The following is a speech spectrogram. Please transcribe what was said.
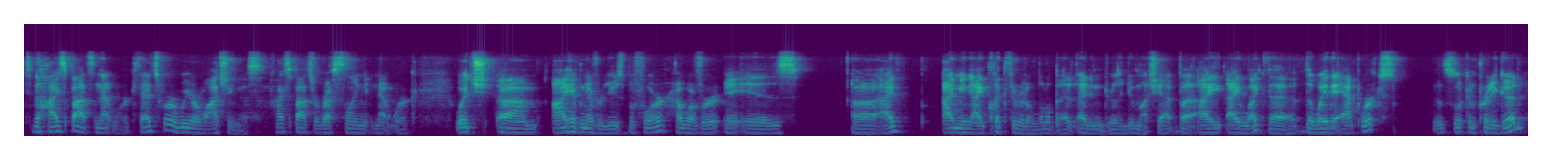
to the High Spots Network. That's where we are watching this High Spots Wrestling Network, which um, I have never used before. However, it is uh, I've I mean I clicked through it a little bit. I didn't really do much yet, but I I like the the way the app works. It's looking pretty good.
